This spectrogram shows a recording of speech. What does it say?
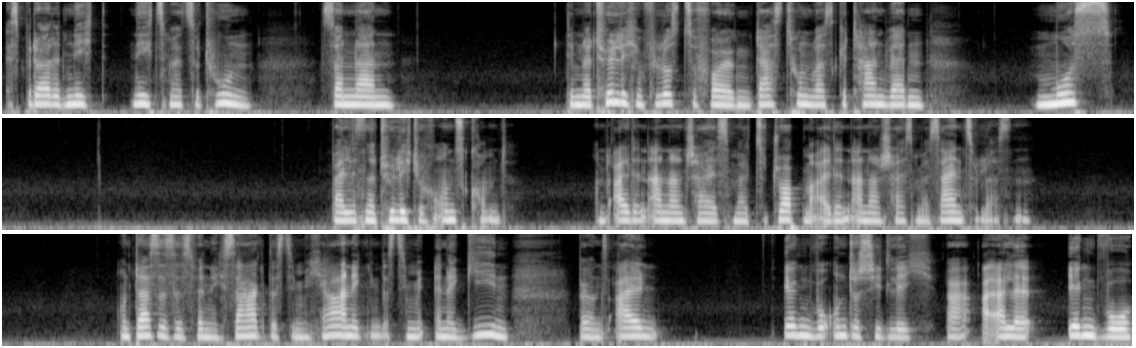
Es bedeutet nicht, nichts mehr zu tun, sondern dem natürlichen Fluss zu folgen, das tun, was getan werden muss, weil es natürlich durch uns kommt. Und all den anderen Scheiß mal zu droppen, all den anderen Scheiß mal sein zu lassen. Und das ist es, wenn ich sage, dass die Mechaniken, dass die Energien bei uns allen irgendwo unterschiedlich, äh, alle irgendwo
